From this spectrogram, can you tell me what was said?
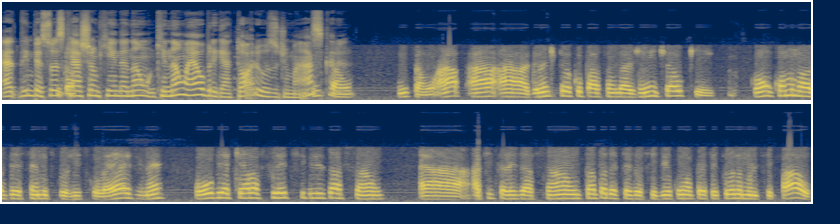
Ah, tem pessoas então, que acham que ainda não, que não é obrigatório o uso de máscara? Então, então a, a, a grande preocupação da gente é o quê? Com, como nós descemos para o risco leve, né, houve aquela flexibilização, a, a fiscalização, tanto a Defesa Civil como a Prefeitura Municipal,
